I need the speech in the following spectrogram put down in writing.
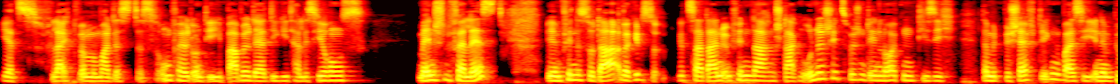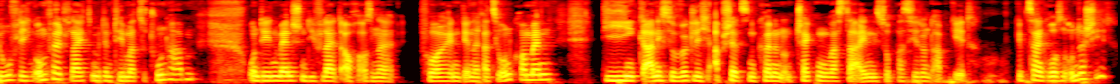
jetzt vielleicht, wenn man mal das, das Umfeld und die Bubble der Digitalisierungs- Menschen verlässt. Wie empfindest du da, oder gibt es da deinem Empfinden nach einen starken Unterschied zwischen den Leuten, die sich damit beschäftigen, weil sie in dem beruflichen Umfeld vielleicht mit dem Thema zu tun haben, und den Menschen, die vielleicht auch aus einer vorherigen Generation kommen, die gar nicht so wirklich abschätzen können und checken, was da eigentlich so passiert und abgeht. Gibt es da einen großen Unterschied?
